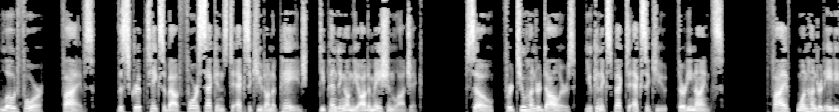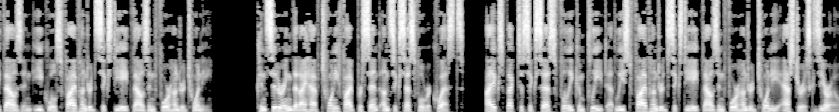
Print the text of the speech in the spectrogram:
load 4, 5s. The script takes about 4 seconds to execute on a page, depending on the automation logic. So, for $200, you can expect to execute 39ths. 5, 180,000 equals 568,420. Considering that I have 25% unsuccessful requests, I expect to successfully complete at least 568,420 asterisk 0.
